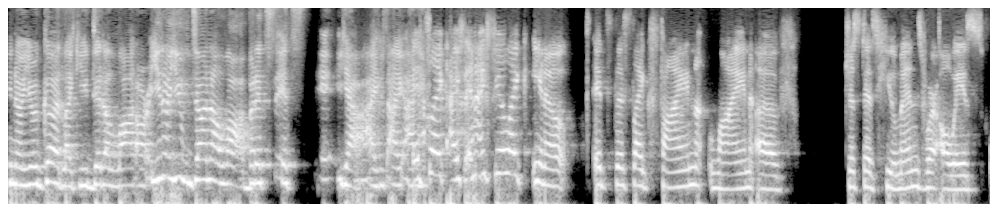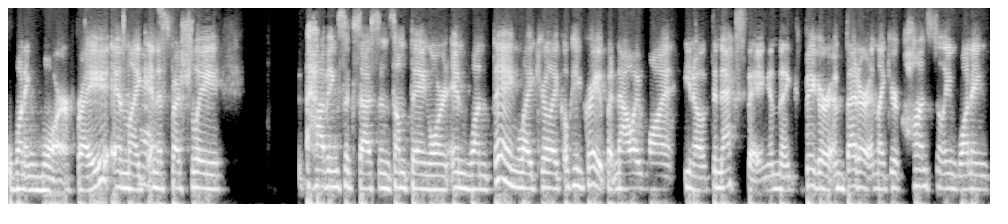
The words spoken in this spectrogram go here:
you know you're good like you did a lot or you know you've done a lot but it's it's it, yeah I, I, I it's like i and i feel like you know it's this like fine line of just as humans we're always wanting more right and like yes. and especially having success in something or in one thing like you're like okay great but now i want you know the next thing and like bigger and better and like you're constantly wanting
